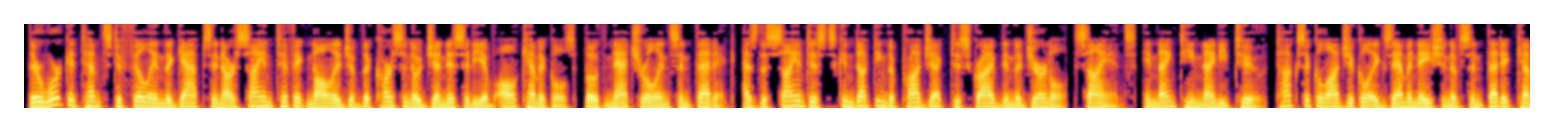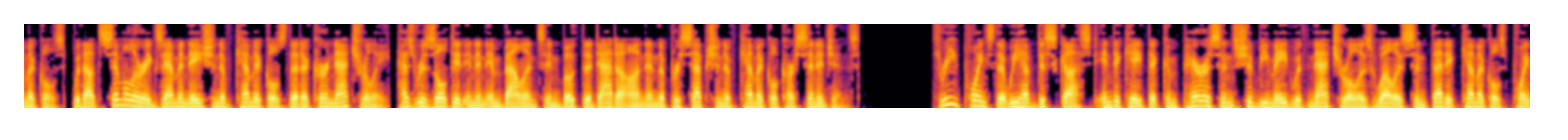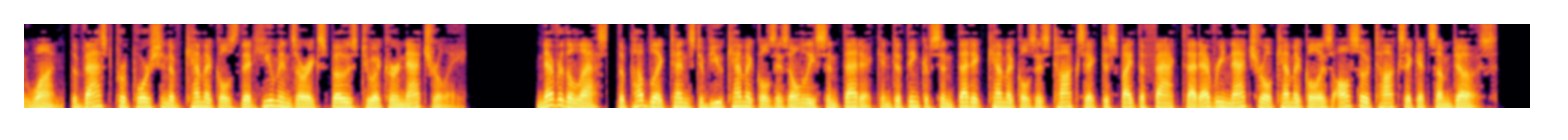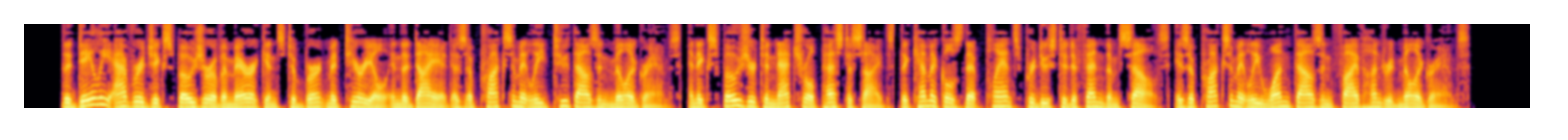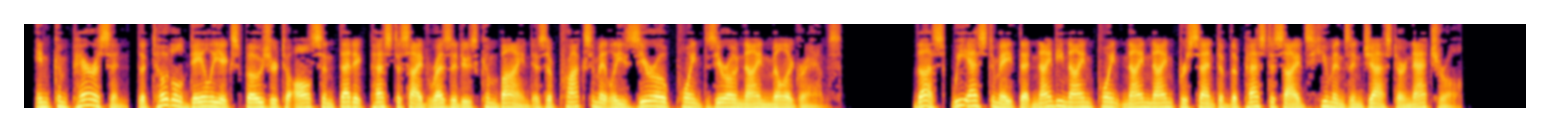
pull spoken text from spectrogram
Their work attempts to fill in the gaps in our scientific knowledge of the carcinogenicity of all chemicals, both natural and synthetic, as the scientists conducting the project described in the journal, Science. In 1992, toxicological examination of synthetic chemicals, without similar examination of chemicals that occur naturally, has resulted in an imbalance in both the data on and the perception of chemical carcinogens. Three points that we have discussed indicate that comparisons should be made with natural as well as synthetic chemicals. Point 1 The vast proportion of chemicals that humans are exposed to occur naturally. Nevertheless, the public tends to view chemicals as only synthetic and to think of synthetic chemicals as toxic despite the fact that every natural chemical is also toxic at some dose. The daily average exposure of Americans to burnt material in the diet is approximately 2000 mg, and exposure to natural pesticides, the chemicals that plants produce to defend themselves, is approximately 1500 mg. In comparison, the total daily exposure to all synthetic pesticide residues combined is approximately 0.09 mg. Thus, we estimate that 99.99% of the pesticides humans ingest are natural.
